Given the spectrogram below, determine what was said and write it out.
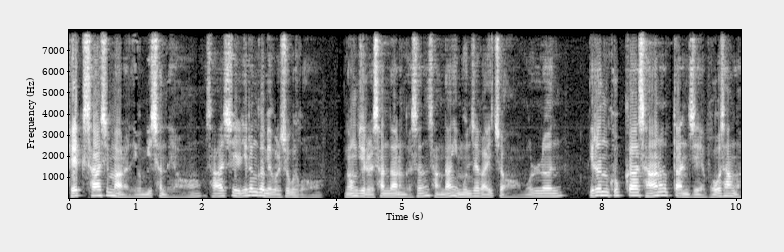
140만원 이거 미쳤네요. 사실 이런 금액을 주고 농지를 산다는 것은 상당히 문제가 있죠. 물론 이런 국가산업단지의 보상은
